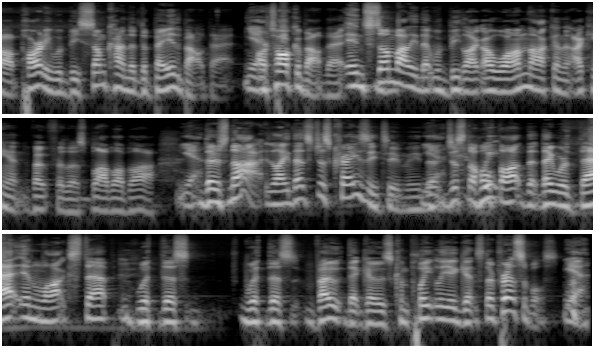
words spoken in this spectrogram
uh, party would be some kind of debate about that Yeah. or talk about that and somebody that would be like oh well i'm not gonna i can't vote for this blah blah blah Yeah. there's not like that's just crazy to me Yeah. that just the whole We- Mm-hmm. thought that they were that in lockstep with this with this vote that goes completely against their principles yeah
